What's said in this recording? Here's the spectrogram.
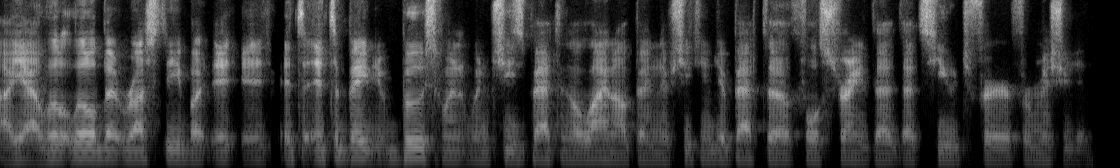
uh, yeah, a little little bit rusty, but it, it, it's it's a big boost when when she's back in the lineup and if she can get back to full strength, that that's huge for for Michigan.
